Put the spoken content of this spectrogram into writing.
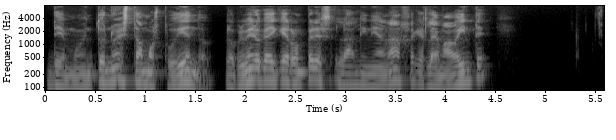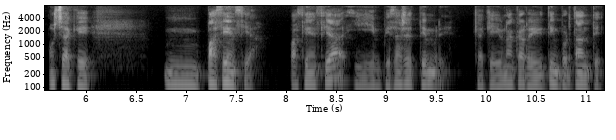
De momento no estamos pudiendo. Lo primero que hay que romper es la línea naranja, que es la EMA 20. O sea que mm, paciencia, paciencia y empieza septiembre, que aquí hay una carrerita importante.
